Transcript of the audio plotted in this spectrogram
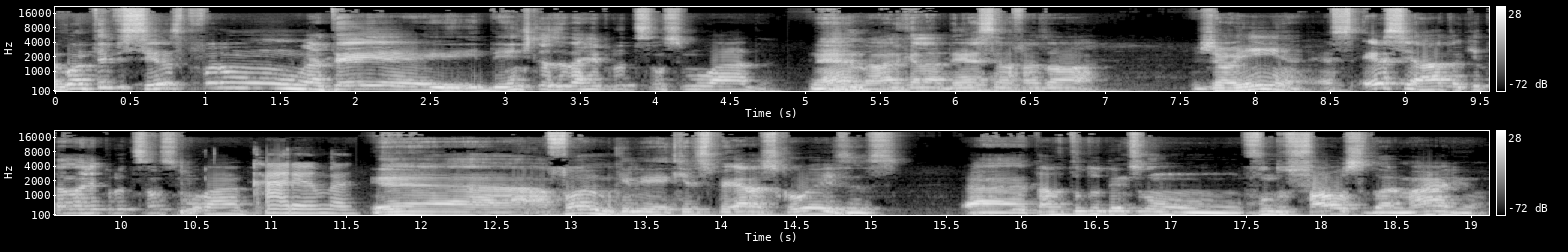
Agora, teve cenas que foram até idênticas à da reprodução simulada, né? Uhum. Na hora que ela desce, ela faz, ó, joinha. Esse, esse ato aqui tá na reprodução simulada. Caramba! É, a forma que, ele, que eles pegaram as coisas, uh, tava tudo dentro de um fundo falso do armário,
